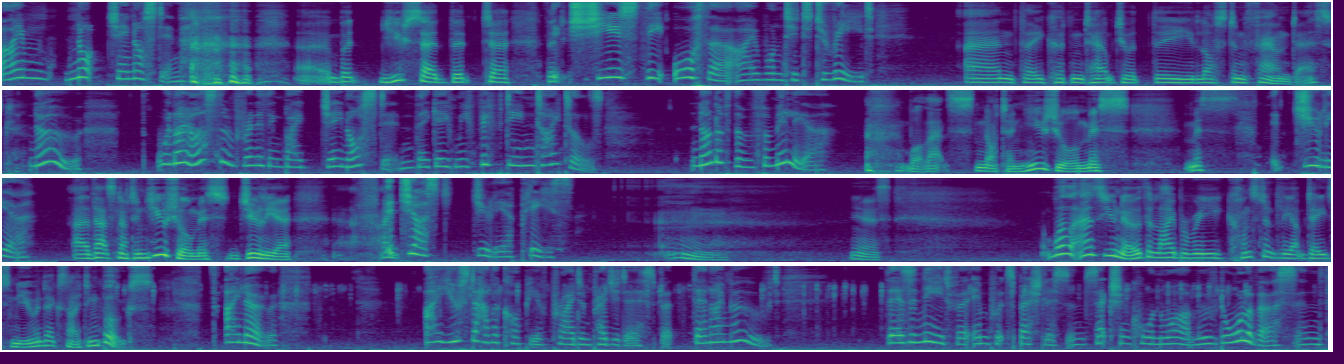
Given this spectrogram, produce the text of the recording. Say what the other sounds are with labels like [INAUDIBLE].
I'm not Jane Austen. [LAUGHS] Uh, but you said that uh, that She's the author I wanted to read. and they couldn't help you at the lost and found desk. No. When I asked them for anything by Jane Austen, they gave me 15 titles. None of them familiar. [LAUGHS] Well, that's not unusual, Miss Miss. Julia. Uh, that's not unusual, Miss Julia. I- Just Julia, please. Yes. Well, as you know, the library constantly updates new and exciting books. I know. I used to have a copy of Pride and Prejudice, but then I moved. There's a need for input specialists, and Section Core Noir moved all of us, and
